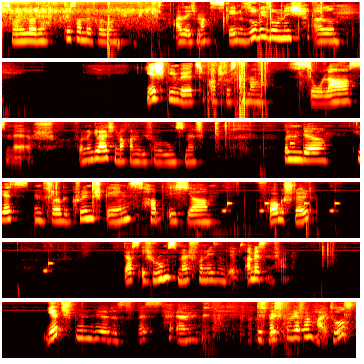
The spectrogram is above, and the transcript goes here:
Sorry, Leute. Das haben wir verloren. Also, ich mag das Game sowieso nicht. Also, jetzt spielen wir jetzt zum Abschluss nochmal Solar Smash. Von den gleichen Machern wie von Room Smash. Weil in der letzten Folge Cringe Games habe ich ja vorgestellt, dass ich Room Smash von diesen Games am besten fand. Jetzt spielen wir das beste, ähm, das beste Spiel von Hightoast.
